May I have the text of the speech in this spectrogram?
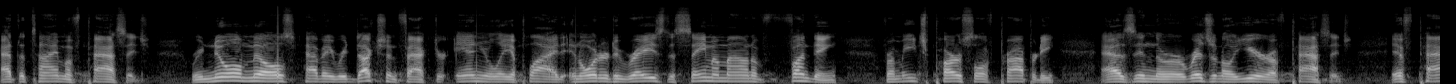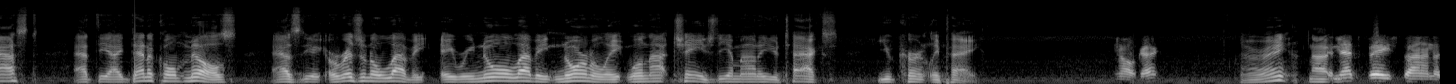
at the time of passage. Renewal mills have a reduction factor annually applied in order to raise the same amount of funding from each parcel of property as in the original year of passage. If passed at the identical mills as the original levy, a renewal levy normally will not change the amount of your tax you currently pay. Okay. All right? and that's based on a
